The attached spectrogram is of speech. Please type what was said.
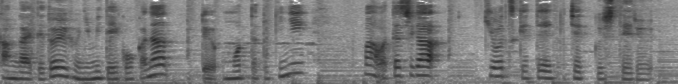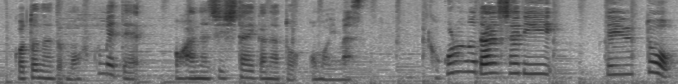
考えてどういうふうに見ていこうかなって思った時にまあ私が気をつけてチェックしていることなども含めてお話ししたいかなと思います。心の断捨離っていうと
